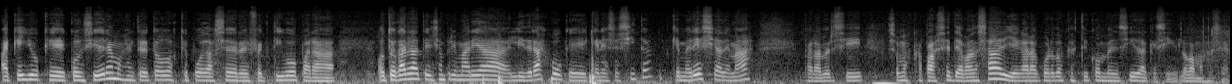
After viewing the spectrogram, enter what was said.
aquello que consideremos entre todos que pueda ser efectivo para otorgar a la atención primaria el liderazgo que, que necesita, que merece además para ver si somos capaces de avanzar y llegar a acuerdos que estoy convencida que sí, lo vamos a hacer.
